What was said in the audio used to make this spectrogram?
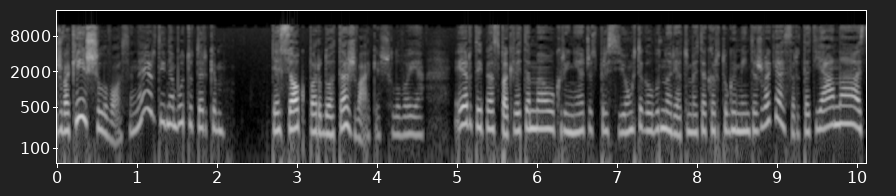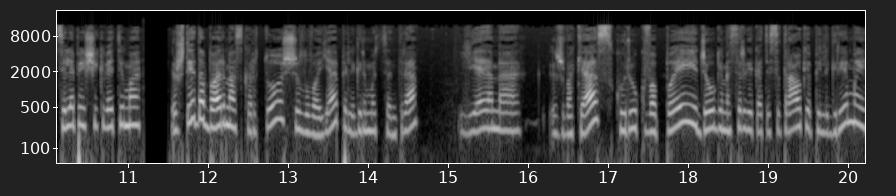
žvakiai iš šiluvos, ne? Ir tai nebūtų, tarkim, tiesiog parduota žvakė šiluvoje. Ir taip mes pakvietėme ukrainiečius prisijungti, galbūt norėtumėte kartu gaminti žvakės. Ir Tatjana atsiliepė šį kvietimą. Ir štai dabar mes kartu šiluvoje, piligrimų centre, liejame žvakes, kurių kvapai, džiaugiamės irgi, kad įsitraukia piligrimai.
